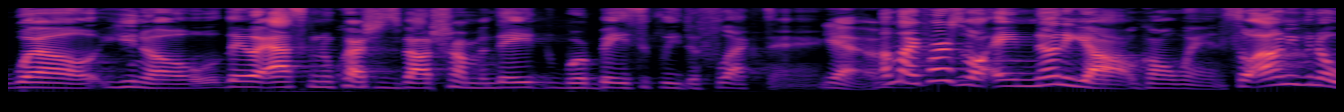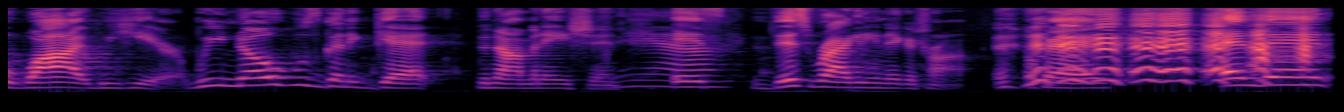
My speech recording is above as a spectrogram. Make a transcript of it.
well you know they were asking them questions about trump and they were basically deflecting Yeah. i'm like first of all ain't none of y'all gonna win so i don't even know why we here we know who's gonna get the nomination Yeah. it's this raggedy nigga trump okay and then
